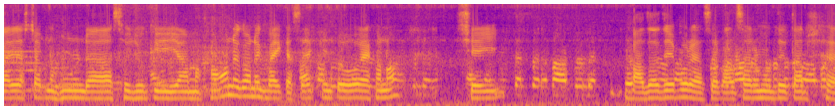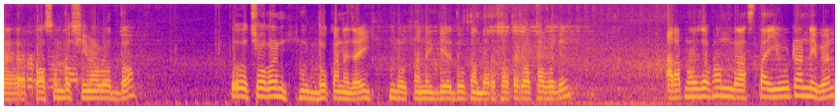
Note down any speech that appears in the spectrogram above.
গাড়ি আসছে? আপনার হুন্ডা সুজুকি ইয়ামাহা অনেক অনেক বাইক আছে। কিন্তু ও এখনও সেই বাজাজে পড়ে আছে, পালসারের মধ্যে তার পছন্দ সীমাবদ্ধ। তো চলেন দোকানে যাই। দোকানে গিয়ে দোকানদারের সাথে কথা বলি। আর আপনারা যখন রাস্তায় ইউটার্ন নেবেন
